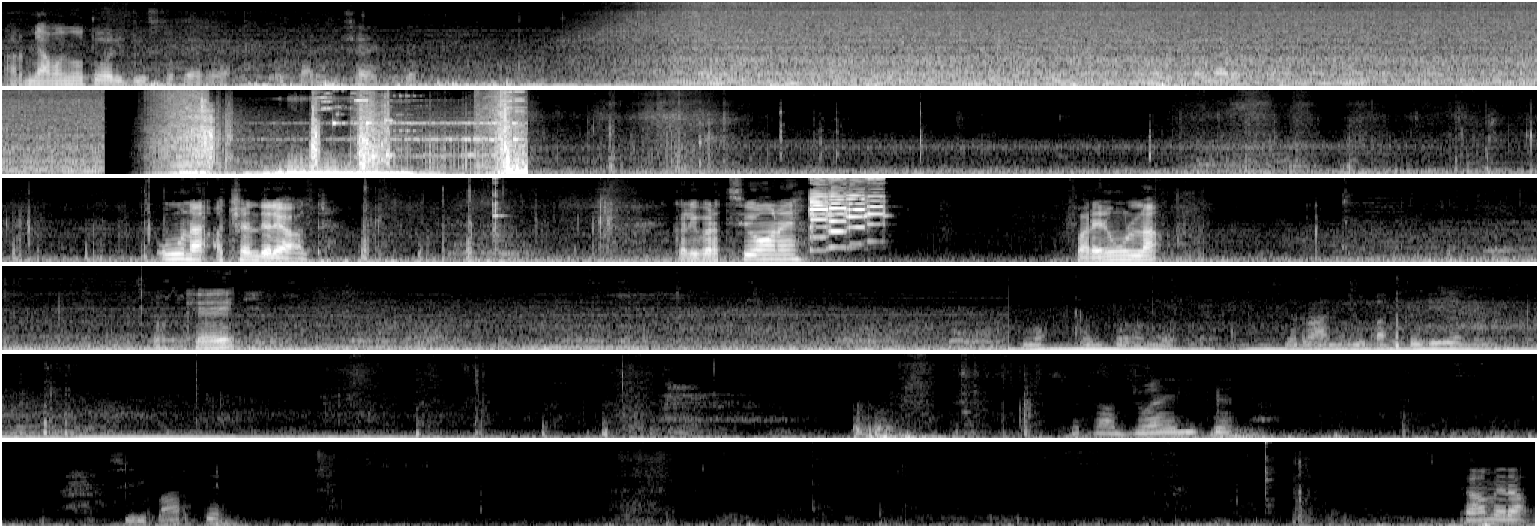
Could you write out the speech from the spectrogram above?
armiamo i motori giusto per fare un check. Una accende le altre. Calibrazione. Fare nulla ok. Controllo. Serraggio batterie serraggio eliche. Si riparte. Camera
